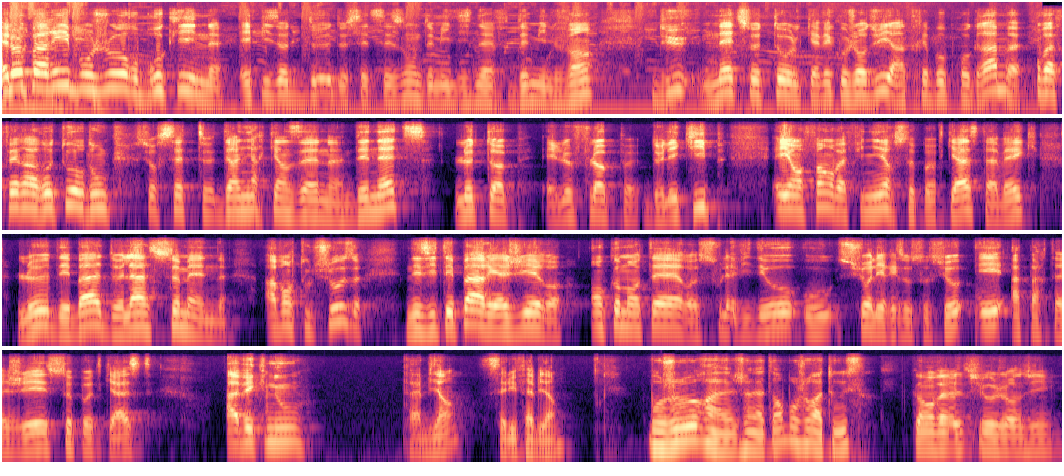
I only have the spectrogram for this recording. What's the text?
Hello Paris, bonjour Brooklyn, épisode 2 de cette saison 2019-2020 du Nets Talk avec aujourd'hui un très beau programme. On va faire un retour donc sur cette dernière quinzaine des Nets, le top et le flop de l'équipe et enfin on va finir ce podcast avec le débat de la semaine. Avant toute chose, n'hésitez pas à réagir en commentaire sous la vidéo ou sur les réseaux sociaux et à partager ce podcast avec nous. Fabien, salut Fabien. Bonjour euh, Jonathan, bonjour à tous. Comment vas-tu aujourd'hui?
